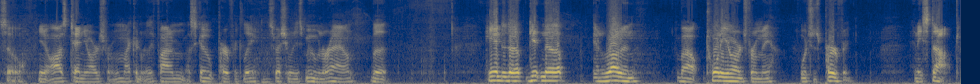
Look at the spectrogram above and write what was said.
So, you know, I was 10 yards from him. I couldn't really find him my scope perfectly, especially when he's moving around. But he ended up getting up and running about 20 yards from me, which was perfect. And he stopped,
